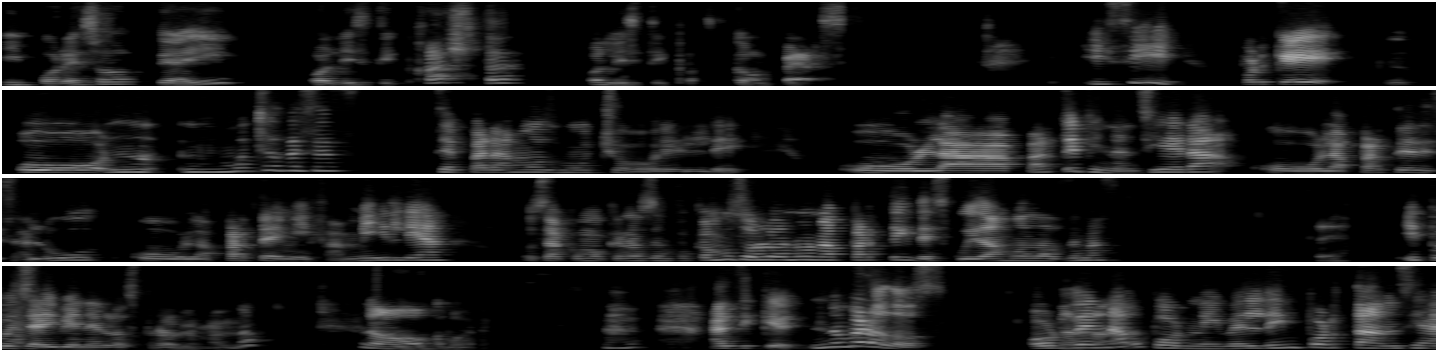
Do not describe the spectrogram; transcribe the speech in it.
y por eso de ahí holístico. Hashtag holísticos con PERS. Y sí, porque o muchas veces separamos mucho el de o la parte financiera o la parte de salud o la parte de mi familia, o sea, como que nos enfocamos solo en una parte y descuidamos las demás. Sí. Y pues ya ahí vienen los problemas, ¿no? No, como Así que, número dos, ordena por nivel de importancia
